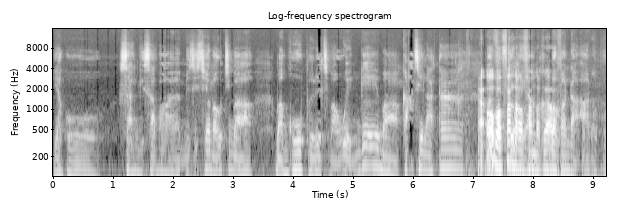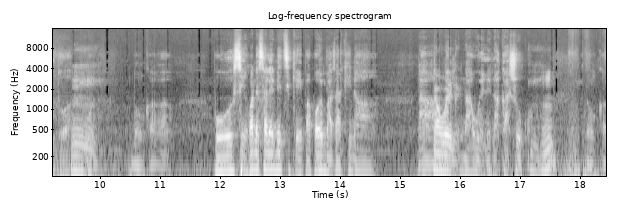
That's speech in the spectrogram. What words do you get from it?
ya kosangisa bamusicien bauti bagroupe neti bawenge baquartier latin oyo bafandaka Victoria, fandaka oyo awa. bafanda ana poto donc po seri wana esali neti ke papa oyo bazalaki na na Na wele. na kasho quoi. Donc euh,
